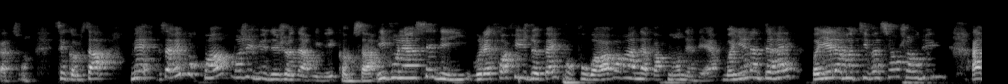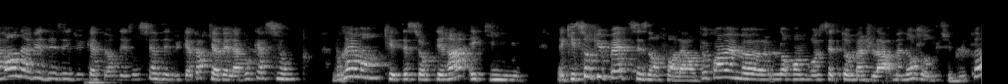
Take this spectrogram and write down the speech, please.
c'est comme ça. Mais vous savez pourquoi? Moi, j'ai vu des jeunes arriver comme ça. Ils voulaient un CDI, ils voulaient trois fiches de paye pour pouvoir avoir un appartement derrière. Vous voyez l'intérêt? Vous voyez la motivation aujourd'hui? Avant, on avait des éducateurs, des anciens éducateurs qui avaient la vocation, vraiment, qui étaient sur le terrain et qui et qui s'occupait de ces enfants-là. On peut quand même euh, leur rendre cet hommage-là. Maintenant, aujourd'hui, c'est plus le cas.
